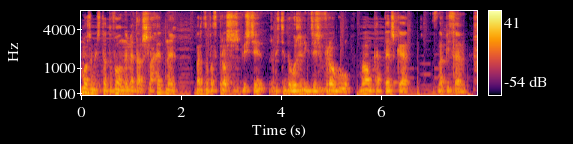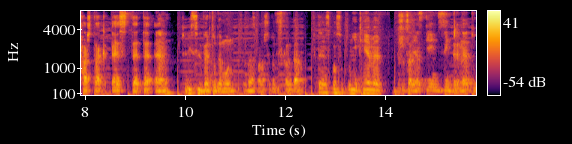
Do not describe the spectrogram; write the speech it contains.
Może być to dowolny metal szlachetny. Bardzo Was proszę, żebyście, żebyście dołożyli gdzieś w rogu małą karteczkę z napisem hashtag STTM, czyli Silver to the Moon, nazwa naszego Discorda. W ten sposób unikniemy wrzucania zdjęć z internetu,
